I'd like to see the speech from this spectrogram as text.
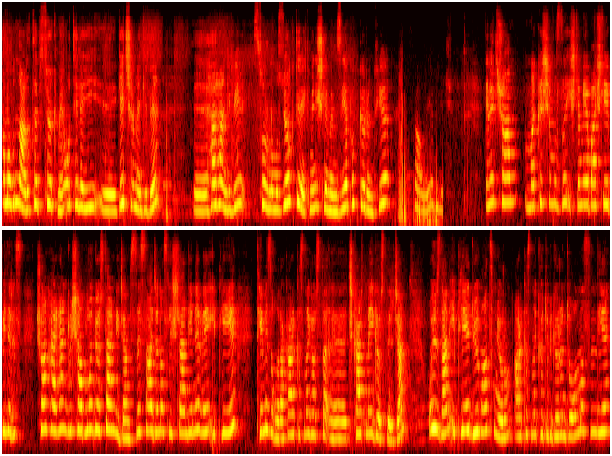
Ama bunlarda tabi sökme, o telayı e, geçirme gibi e, herhangi bir sorunumuz yok. Direktmen işlememizi yapıp görüntüyü sağlayabiliriz. Evet şu an nakışımızı işlemeye başlayabiliriz. Şu an herhangi bir şablon göstermeyeceğim size. Sadece nasıl işlendiğini ve ipliği temiz olarak arkasına göster e, çıkartmayı göstereceğim. O yüzden ipliğe düğüm atmıyorum. Arkasında kötü bir görüntü olmasın diye.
